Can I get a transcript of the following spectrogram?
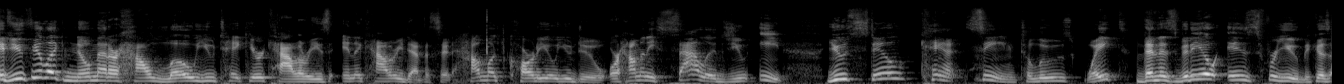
If you feel like no matter how low you take your calories in a calorie deficit, how much cardio you do, or how many salads you eat, you still can't seem to lose weight, then this video is for you because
